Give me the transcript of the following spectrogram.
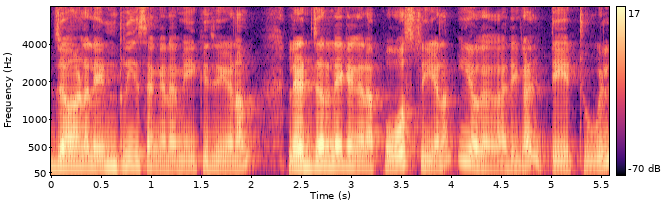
ജേണൽ എൻട്രീസ് എങ്ങനെ മേക്ക് ചെയ്യണം? ലെഡ്ജറിലേക്ക് എങ്ങനെ പോസ്റ്റ് ചെയ്യണം? ഈ വക കാര്യങ്ങൾ ഡേ ടൂവിൽ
